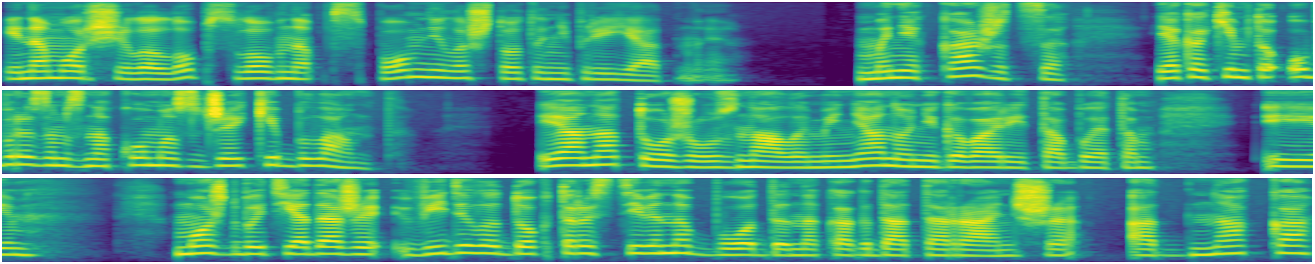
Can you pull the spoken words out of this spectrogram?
и наморщила лоб, словно вспомнила что-то неприятное. «Мне кажется, я каким-то образом знакома с Джеки Блант. И она тоже узнала меня, но не говорит об этом. И, может быть, я даже видела доктора Стивена Боддена когда-то раньше. Однако...»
